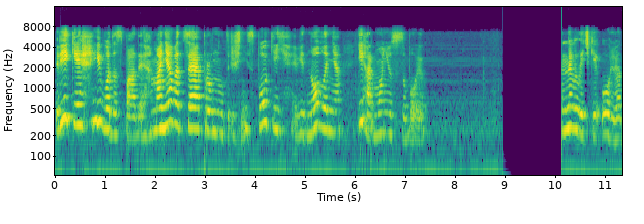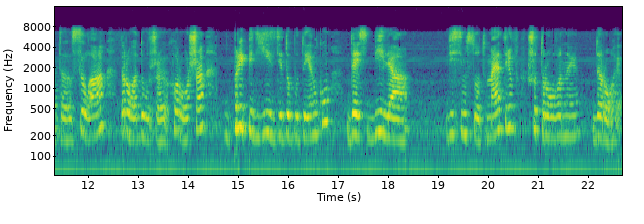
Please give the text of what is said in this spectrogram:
ріки і водоспади. Манява це про внутрішній спокій, відновлення і гармонію з собою. Невеличкий огляд села, дорога дуже хороша. При під'їзді до будинку десь біля 800 метрів шутрованої дороги.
